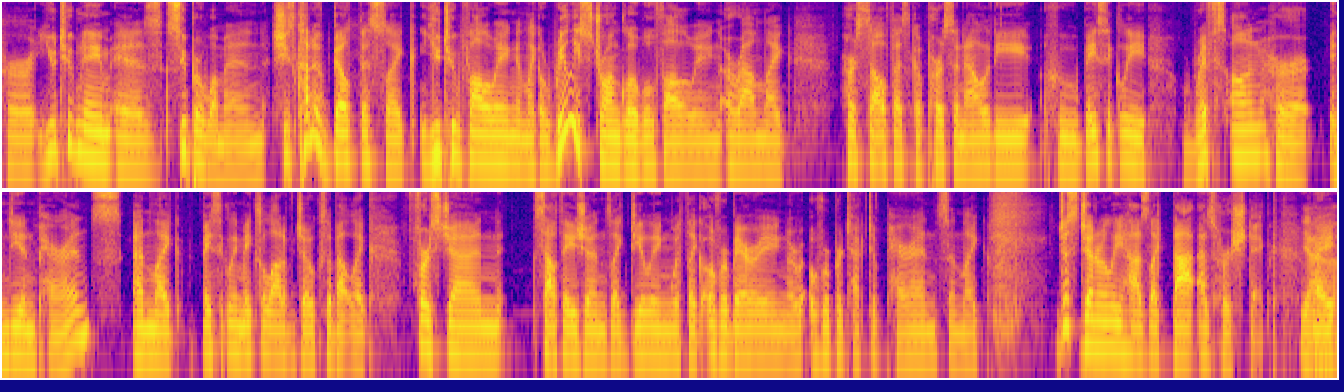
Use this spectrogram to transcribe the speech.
her YouTube name is Superwoman. She's kind of built this like YouTube following and like a really strong global following around like herself as like, a personality who basically riffs on her Indian parents and like basically makes a lot of jokes about like first gen South Asians like dealing with like overbearing or overprotective parents and like just generally has like that as her shtick. yeah. Right.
